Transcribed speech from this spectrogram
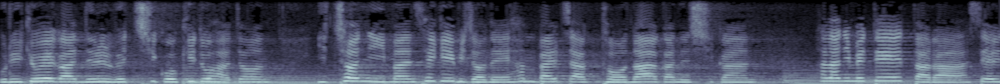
우리 교회가 늘 외치고 기도하던 2002만 세계 비전에 한 발짝 더 나아가는 시간 하나님의 때에 따라 셀리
